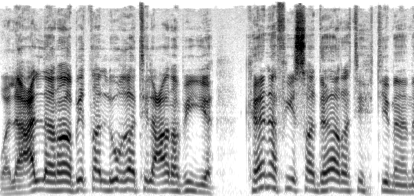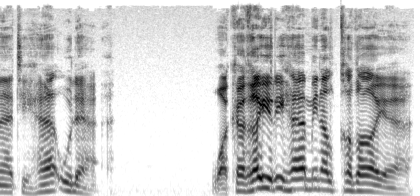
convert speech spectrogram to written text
ولعل رابط اللغة العربية كان في صدارة اهتمامات هؤلاء. وكغيرها من القضايا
